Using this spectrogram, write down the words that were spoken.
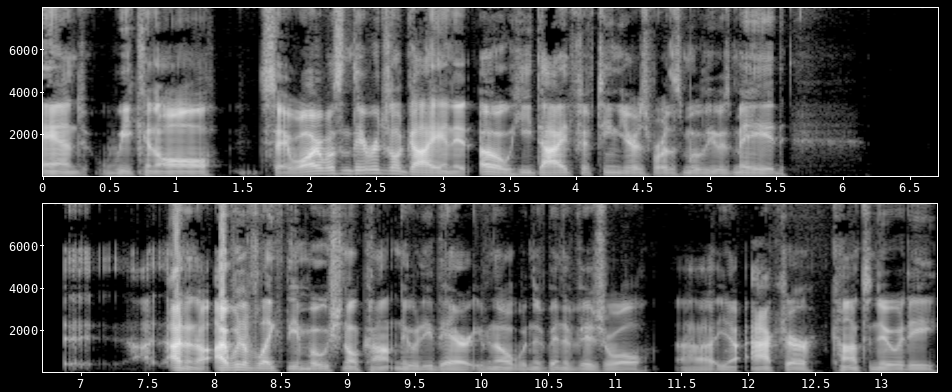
and we can all say, "Well, I wasn't the original guy in it. Oh, he died 15 years before this movie was made." I don't know. I would have liked the emotional continuity there, even though it wouldn't have been a visual, uh, you know, actor continuity.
